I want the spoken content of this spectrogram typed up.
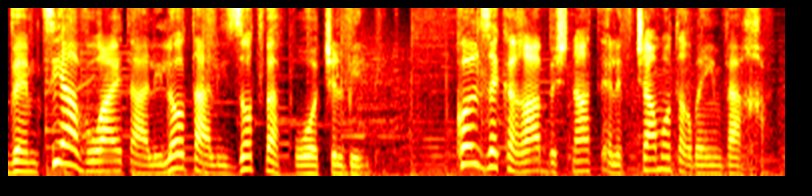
והמציאה עבורה את העלילות העליזות והפרועות של בילבי. כל זה קרה בשנת 1941,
